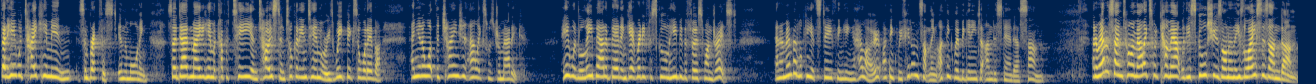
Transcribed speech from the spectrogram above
that he would take him in some breakfast in the morning. So dad made him a cup of tea and toast and took it into him or his Weet-Bix or whatever. And you know what? The change in Alex was dramatic. He would leap out of bed and get ready for school, and he'd be the first one dressed. And I remember looking at Steve thinking, hello, I think we've hit on something. I think we're beginning to understand our son. And around the same time, Alex would come out with his school shoes on and his laces undone.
